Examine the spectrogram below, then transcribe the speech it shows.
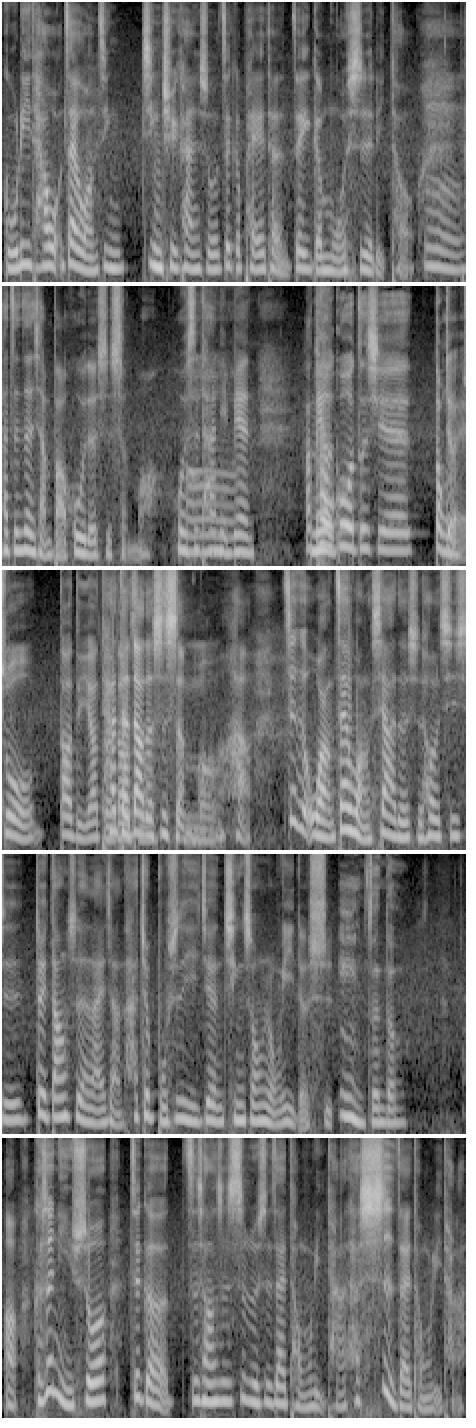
鼓励他再往进进去看，说这个 pattern 这个模式里头，嗯，他真正想保护的是什么，或是他里面没有、哦、透过这些动作到底要得他得到的是什么？好，这个往再往下的时候，其实对当事人来讲，他就不是一件轻松容易的事。嗯，真的。哦，可是你说这个智商师是不是在同理他？他是在同理他，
